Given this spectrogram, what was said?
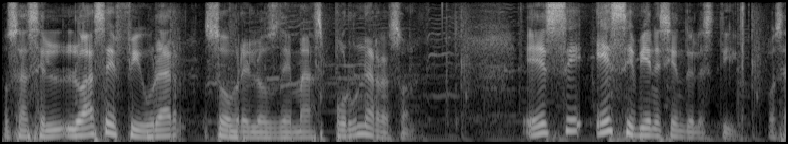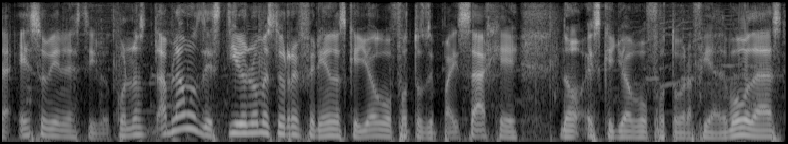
O sea, se lo hace figurar sobre los demás por una razón. Ese, ese viene siendo el estilo. O sea, eso viene el estilo. Cuando hablamos de estilo, no me estoy refiriendo a que yo hago fotos de paisaje, no, es que yo hago fotografía de bodas,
